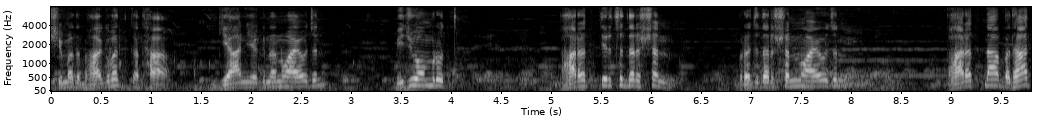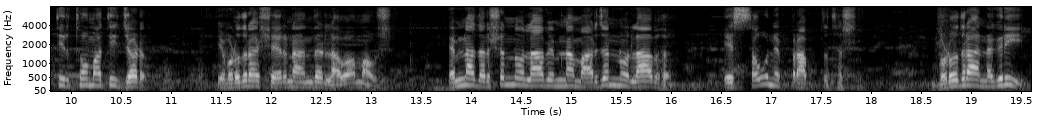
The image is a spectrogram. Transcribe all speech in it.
શ્રીમદ ભાગવત કથા જ્ઞાન યજ્ઞનું આયોજન. બીજું અમૃત ભારત તીર્થ દર્શન, વ્રજ દર્શનનું આયોજન. ભારતના બધા તીર્થોમાંથી જળ એ વડોદરા શહેરના અંદર લાવવામાં આવશે. એમના દર્શનનો લાભ, એમના માર્જનનો લાભ એ સૌને પ્રાપ્ત થશે. વડોદરા નગરી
